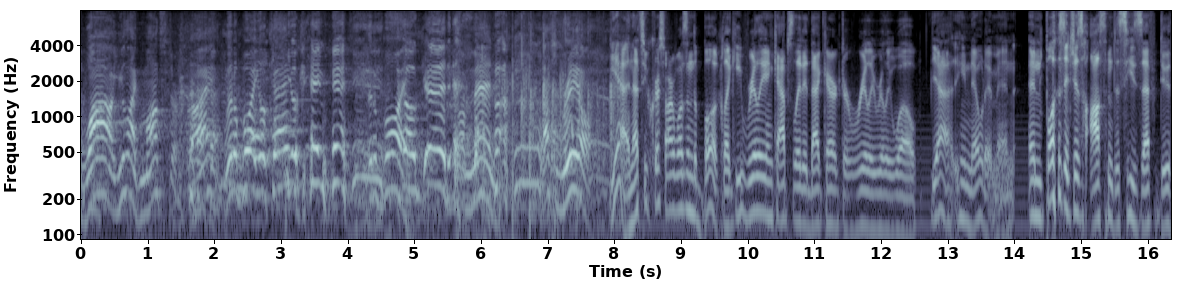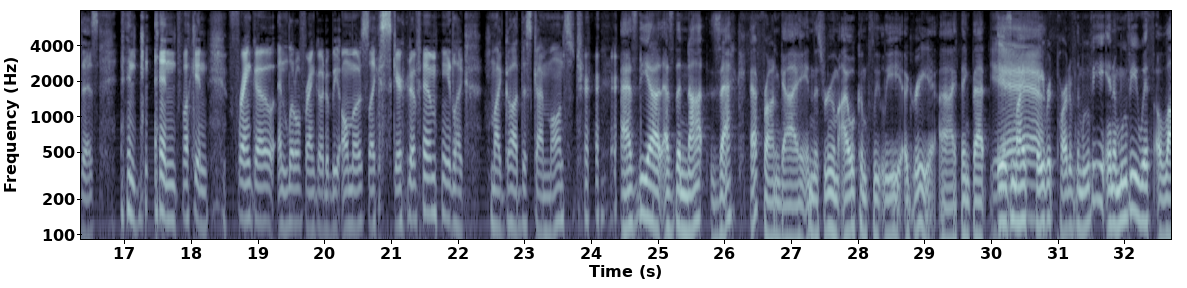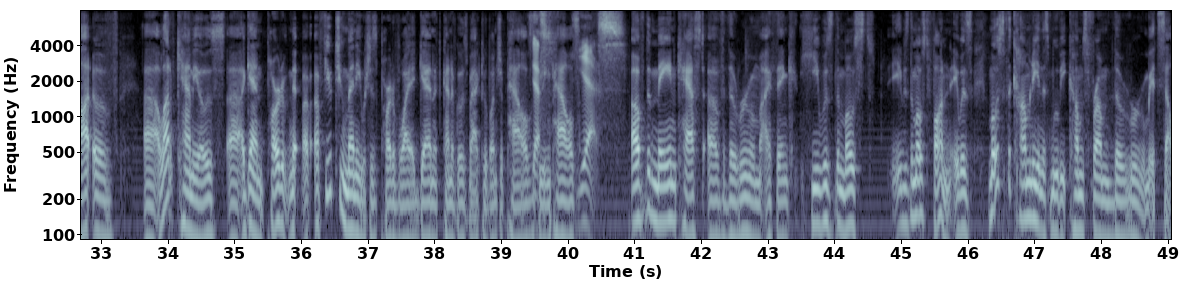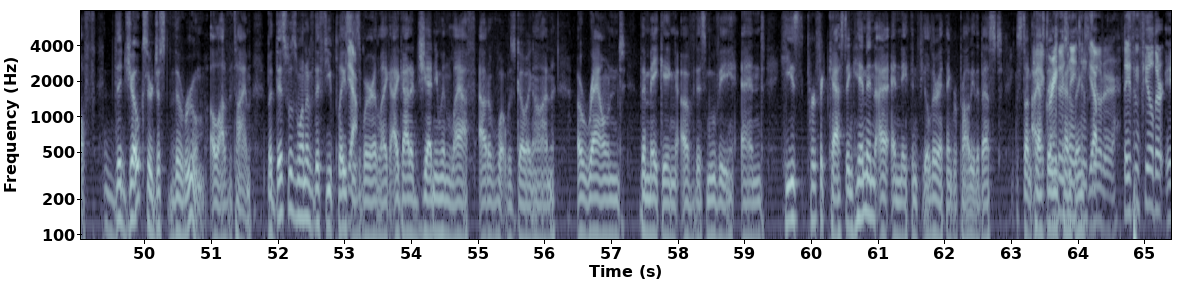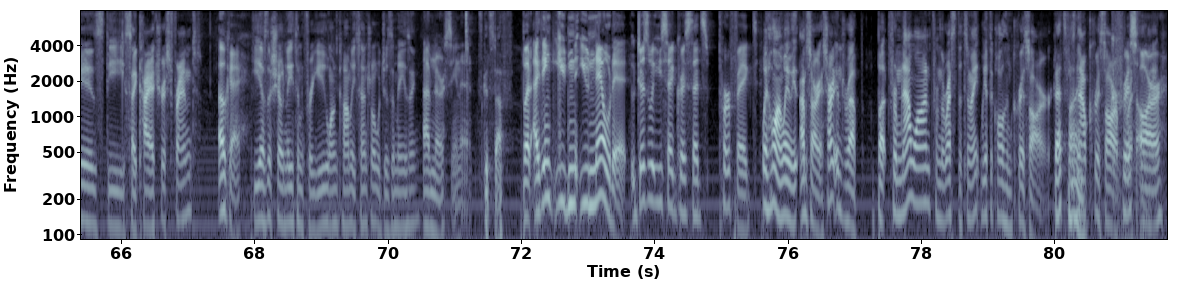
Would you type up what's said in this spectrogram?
Wow, you like monster, right? Little boy, you okay? You okay, man? Little boy. So good. Oh man, that's real. Yeah, and that's who Chris R was in the book. Like he really encapsulated that character really, really well. Yeah, he nailed it, man. And plus, it's just awesome to see Zeph do this, and and fucking Franco and little Franco to be almost like scared of him. He like, my God, this guy monster. As the uh, as the not Zac Efron guy in this room, I will completely agree. Uh, I think that is my favorite part of the movie. In a movie with a lot of uh, a lot of cameos, uh, again, part of a, few too many, which is part of why again it kind of goes back to a bunch of pals Yes. being pals. yes. Of the main cast of the room, I think he was the most. He was the most fun. It was most of the comedy in this movie comes from the room itself. The jokes are just the room a lot of the time, but this was one of the few places Yeah. where like I got a genuine laugh out of what was going on around the making of this movie, and he's perfect casting. Him and uh, and Nathan Fielder, I think, were probably the best stunt casting. I casting agree. Who's kind of Nathan things. Fielder? Nathan Fielder is the psychiatrist friend. Okay, He has the show Nathan for You on Comedy Central, which is amazing. I've never seen it, It's good stuff. but I think you you nailed it. Just what you said, Chris. That's perfect. Wait, hold on, wait, wait. I'm sorry. Sorry to interrupt, but from now on, from the rest of the tonight, we have to call him Chris R. That's He's fine. now Chris R. Chris rest of the night. R.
